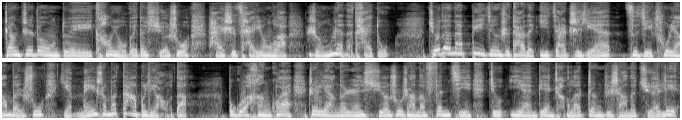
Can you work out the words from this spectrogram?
张之洞对康有为的学说还是采用了容忍的态度，觉得那毕竟是他的一家之言，自己出两本书也没什么大不了的。不过很快，这两个人学术上的分歧就演变成了政治上的决裂。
